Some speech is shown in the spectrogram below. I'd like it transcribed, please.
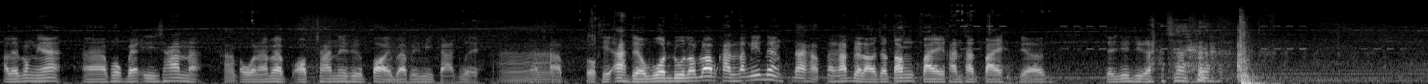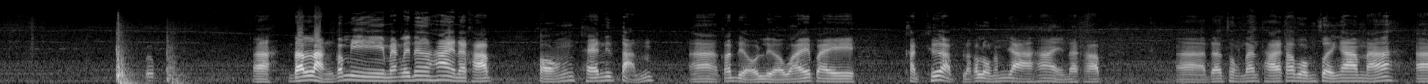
อะไรพวกเนี้ยอ่าพวกแบ็กอีชั่นอะ ครับ โอ้นะแบบออปชั่นนี่คือปล่อยแบบไม่มีกักเลยอ่านะครับโอเคอะเดี๋ยววนดูรอบๆคันสักนิดนึงได้ครับ นะครับ เดี๋ยวเราจะต้องไปคันถัดไป เดี๋ยวจะยืดเยื้อใช่อะด้านหลังก็มีแม็กเลเนอร์ให้นะครับ ของแทนนิสสันอ่าก็เดี๋ยวเหลือไว้ไปขัดเคลือบแล้วก็ลงน้ำยาให้นะครับอ่าด้านทรงด้านท้ายครับผมสวยงามนะอ่า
